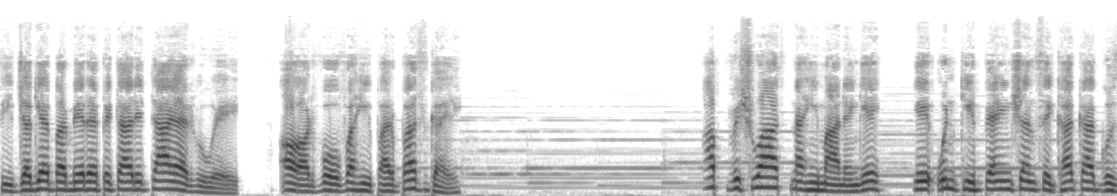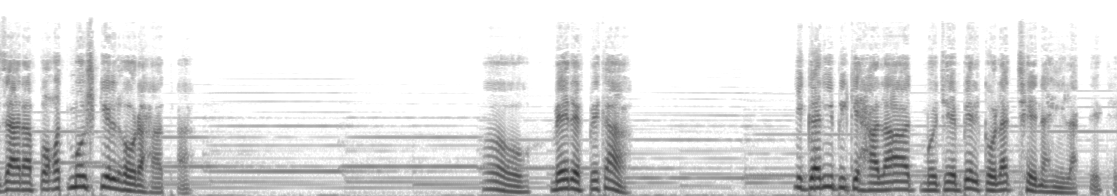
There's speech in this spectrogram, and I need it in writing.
सी जगह पर मेरे पिता रिटायर हुए और वो वहीं पर बस गए। आप विश्वास नहीं मानेंगे कि उनकी पेंशन से घर का गुजारा बहुत मुश्किल हो रहा था। ओ, मेरे पिता। ये गरीबी के हालात मुझे बिल्कुल अच्छे नहीं लगते थे।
